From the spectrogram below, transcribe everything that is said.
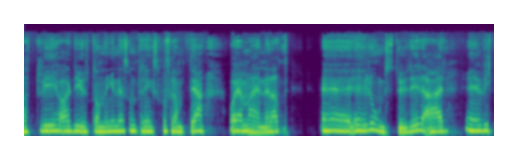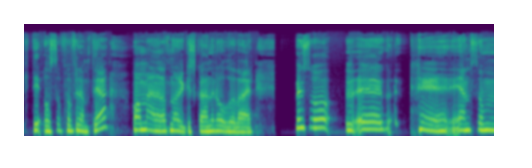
at vi har de utdanningene som trengs for framtida, og jeg mener at romstudier er eh, viktig også for framtida, og han mener at Norge skal ha en rolle der. Men så eh, En som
